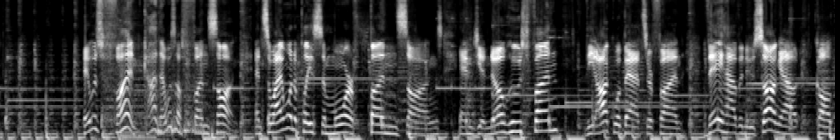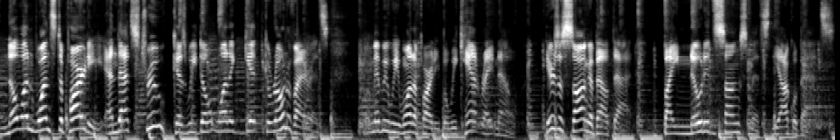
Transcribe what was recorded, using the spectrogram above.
It was fun. God, that was a fun song. And so I want to play some more fun songs. And you know who's fun? The Aquabats are fun. They have a new song out called No One Wants to Party. And that's true, because we don't want to get coronavirus. Well, maybe we want to party, but we can't right now. Here's a song about that by noted songsmiths, the Aquabats.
